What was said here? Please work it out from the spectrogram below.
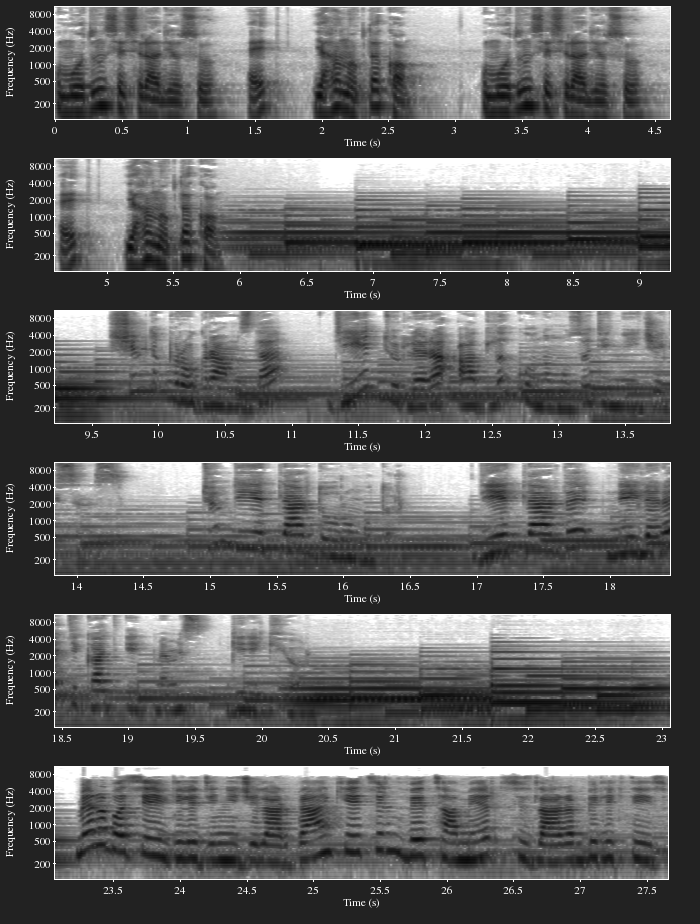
Umutun Sesi Radyosu et yaha.com Umutun Sesi Radyosu et yaha.com Şimdi programımızda diyet türleri adlı konumuzu dinleyeceksiniz. Tüm diyetler doğru mudur? Diyetlerde neylere dikkat etmemiz gerekiyor? Merhaba sevgili dinleyiciler. Ben Ketrin ve Tamer sizlerle birlikteyiz.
